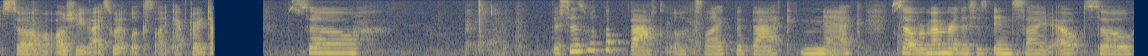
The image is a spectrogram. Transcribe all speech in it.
So I'll show you guys what it looks like after I done. So this is what the back looks like, the back neck. So remember this is inside out, so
